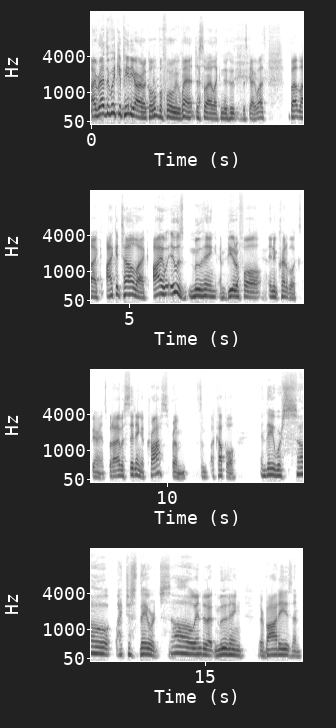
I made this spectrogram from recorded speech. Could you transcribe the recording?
I read the Wikipedia article before we went, just so I like knew who this guy was. But like, I could tell, like, I it was moving and beautiful, yeah. an incredible experience. But I was sitting across from some a couple, and they were so like, just they were so into it, moving their bodies and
